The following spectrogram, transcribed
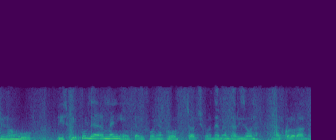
You know who? These people, there are many in California. Go search for them and Arizona and Colorado.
